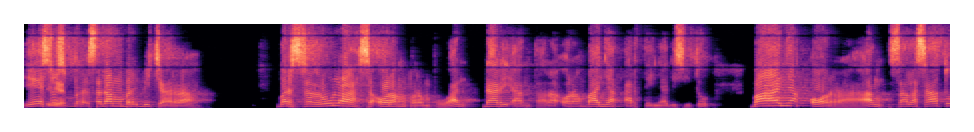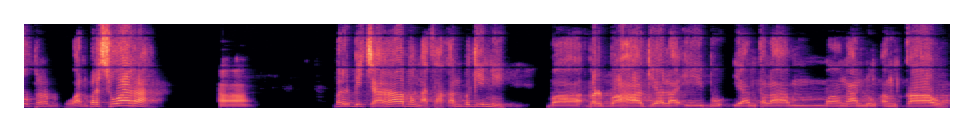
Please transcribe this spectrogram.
Yesus ber- sedang berbicara. berserulah seorang perempuan dari antara orang banyak. Artinya di situ banyak orang, salah satu perempuan bersuara. Ah, Berbicara mengatakan begini, "Ba- berbahagialah ibu yang telah mengandung engkau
